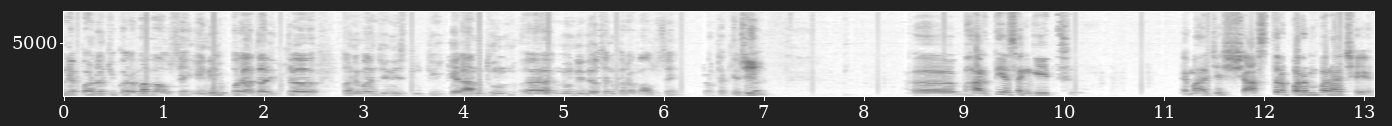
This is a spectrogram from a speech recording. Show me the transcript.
ને પણ રજૂ કરવામાં આવશે? એની ઉપર આધારિત હનુમાનજીની સ્તુતિ કે રામધૂનનું નિદર્શન કરવામાં આવશે, ડોક્ટર કેલકર? ભારતીય સંગીત એમાં જે શાસ્ત્ર પરંપરા છે,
